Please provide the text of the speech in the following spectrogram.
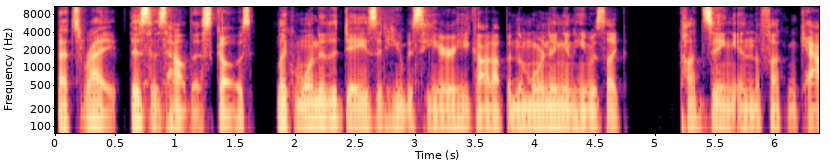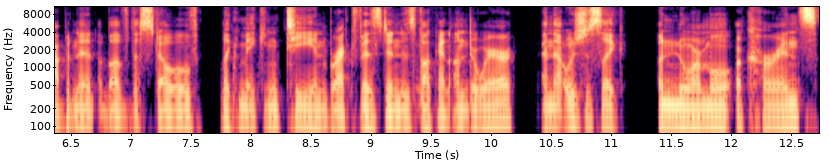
that's right. This is how this goes. Like one of the days that he was here, he got up in the morning and he was like putzing in the fucking cabinet above the stove, like making tea and breakfast in his fucking underwear. And that was just like a normal occurrence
